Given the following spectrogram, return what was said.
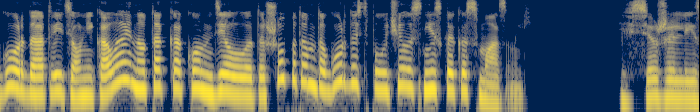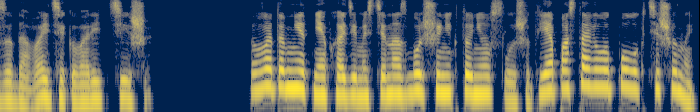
Гордо ответил Николай, но так как он делал это шепотом, то гордость получилась несколько смазанной. И все же, Лиза, давайте говорить тише. В этом нет необходимости, нас больше никто не услышит. Я поставила полок тишины.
